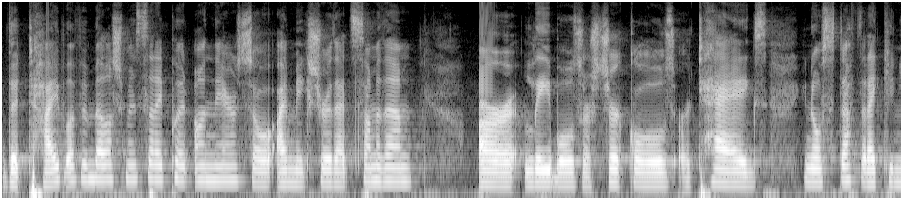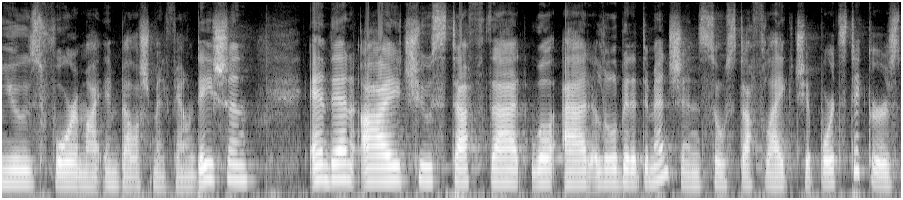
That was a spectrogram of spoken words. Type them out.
the type of embellishments that I put on there. So I make sure that some of them are labels or circles or tags, you know, stuff that I can use for my embellishment foundation. And then I choose stuff that will add a little bit of dimension. So stuff like chipboard stickers,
